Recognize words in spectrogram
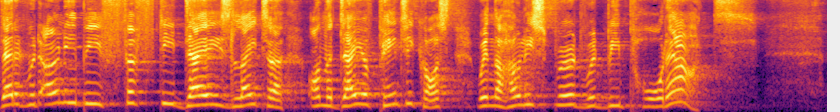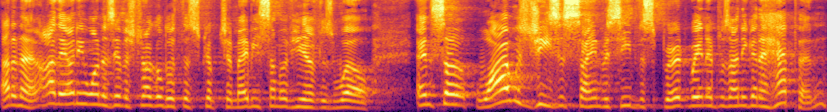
that it would only be 50 days later, on the day of Pentecost, when the Holy Spirit would be poured out. I don't know. I'm the only one who's ever struggled with the Scripture. Maybe some of you have as well. And so, why was Jesus saying, receive the Spirit, when it was only going to happen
